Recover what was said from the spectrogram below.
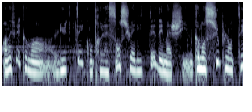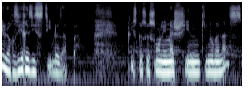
En effet, comment lutter contre la sensualité des machines? Comment supplanter leurs irrésistibles appâts? Puisque ce sont les machines qui nous menacent,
